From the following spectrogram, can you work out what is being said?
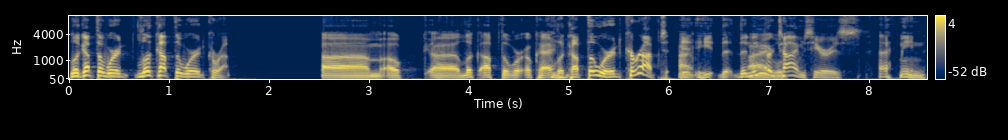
Look up the word. Look up the word corrupt. Um. Oh, uh, look up the word. Okay. Look up the word corrupt. It- he- the, the New I York will- Times here is. I mean,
